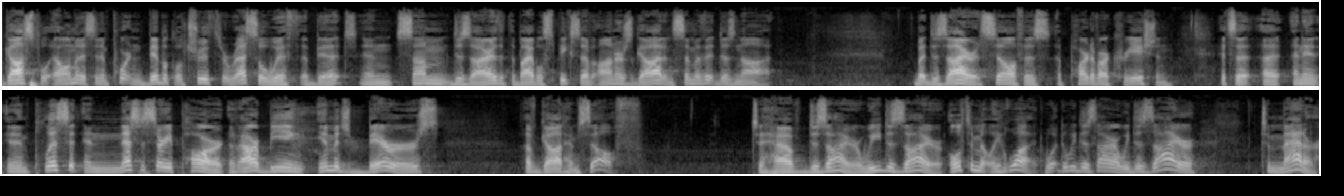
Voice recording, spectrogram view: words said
gospel element, it's an important biblical truth to wrestle with a bit. And some desire that the Bible speaks of honors God, and some of it does not. But desire itself is a part of our creation. It's a, a an, an implicit and necessary part of our being image bearers of God Himself to have desire. We desire. Ultimately, what? What do we desire? We desire to matter.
